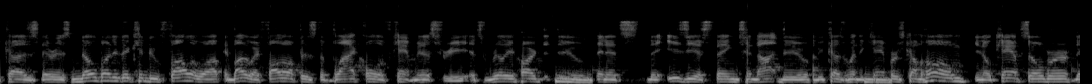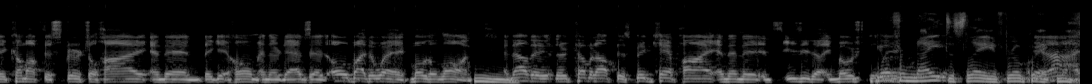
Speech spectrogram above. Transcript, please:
because there is nobody that can do follow up. And by the way, follow up is the black hole of camp ministry. It's really hard to do. Mm. And it's the easiest thing to not do because when the mm. campers come home, you know, camp's over, they come off this spiritual high and then they get home and their dad says, Oh, by the way, mow the lawn. Mm. And now they, they're coming off this big camp high and then they, it's easy to emotionally you go from knight to slave real quick. Yeah.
